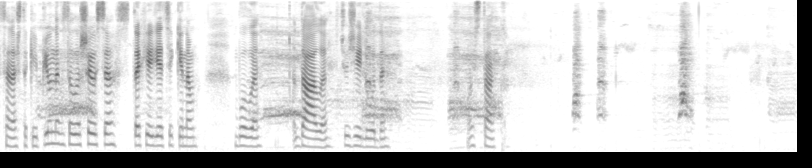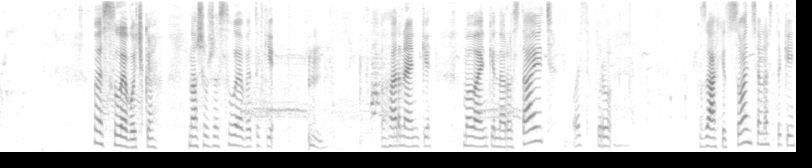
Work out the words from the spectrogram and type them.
Це наш такий півник залишився з тих яєць, які нам були дали чужі люди. Ось так. Ось сливочки. Наші вже сливи такі гарненькі, маленькі наростають. Ось про захід сонця в нас такий.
